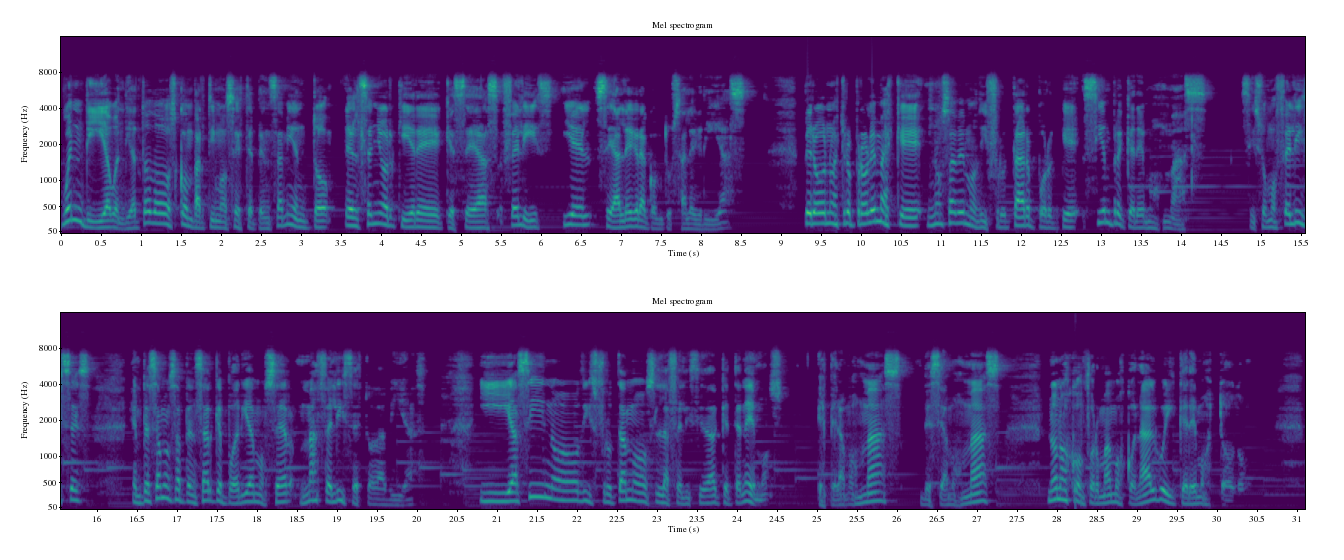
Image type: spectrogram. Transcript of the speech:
Buen día, buen día a todos. Compartimos este pensamiento. El Señor quiere que seas feliz y Él se alegra con tus alegrías. Pero nuestro problema es que no sabemos disfrutar porque siempre queremos más. Si somos felices, empezamos a pensar que podríamos ser más felices todavía. Y así no disfrutamos la felicidad que tenemos. Esperamos más, deseamos más, no nos conformamos con algo y queremos todo.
